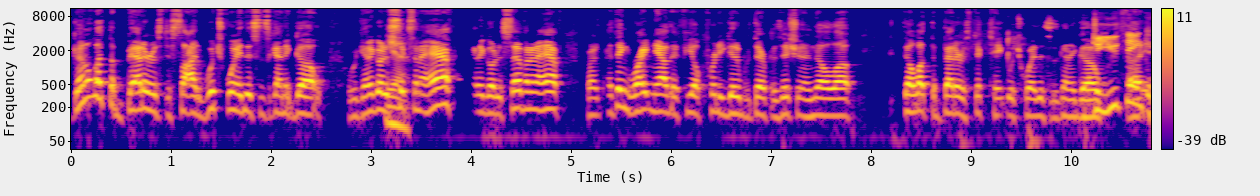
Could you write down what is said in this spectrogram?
going to let the betters decide which way this is going to go. Are we going to go to yeah. six and a half? Going to go to seven and a half? But I think right now they feel pretty good with their position, and they'll uh, they'll let the betters dictate which way this is going to go. Do you think? Uh,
